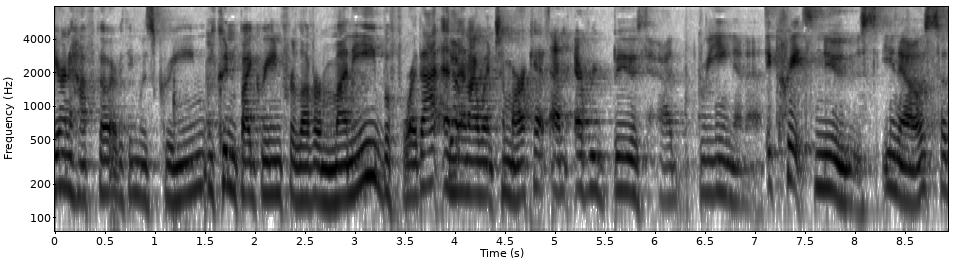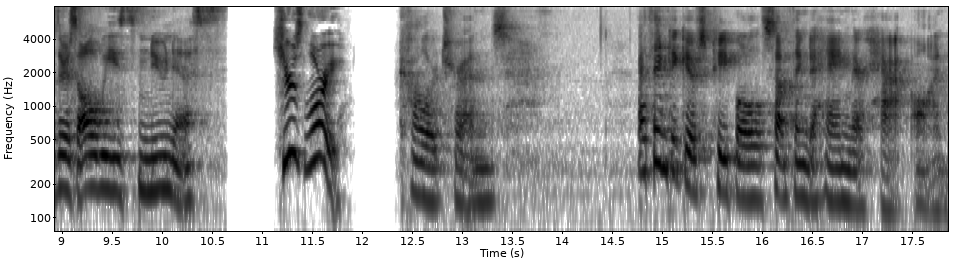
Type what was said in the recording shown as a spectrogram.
year and a half ago, everything was green. You couldn't buy green for love or money before that. And yep. then I went to market and every booth had green in it. It creates news, you know, so there's always newness. Here's Lori color trends. I think it gives people something to hang their hat on.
